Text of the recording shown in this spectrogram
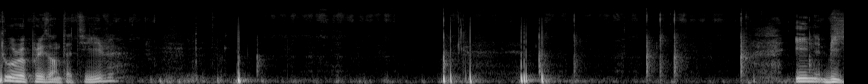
two representative in B.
